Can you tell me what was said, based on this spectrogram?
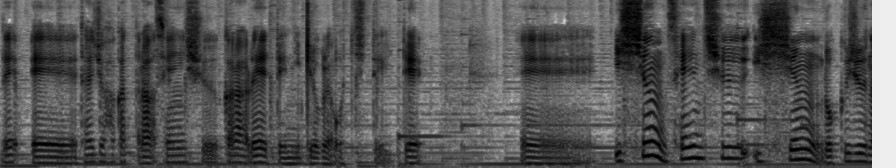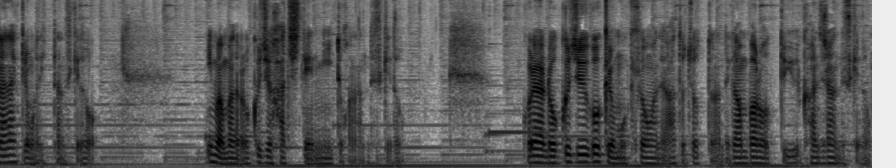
で、えー体重測ったら先週から0 2キロぐらい落ちていてえー一瞬先週一瞬67キロまで行ったんですけど今まだ68.2とかなんですけどこれは65キロ目標まであとちょっとなんで頑張ろうっていう感じなんですけど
